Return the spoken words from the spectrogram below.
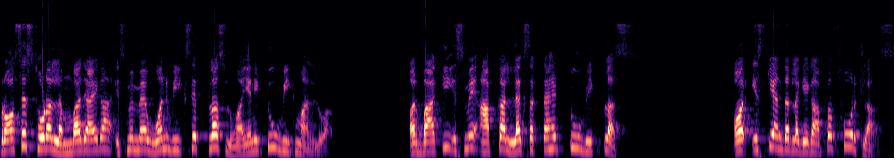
प्रोसेस थोड़ा लंबा जाएगा, इसमें मैं वन वीक से प्लस लूँगा, यानी टू वीक मान लो आप। और बाकी इसमें आपका लग सकता है टू वीक प्लस और इसके अंदर लगेगा आपका फोर क्लास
